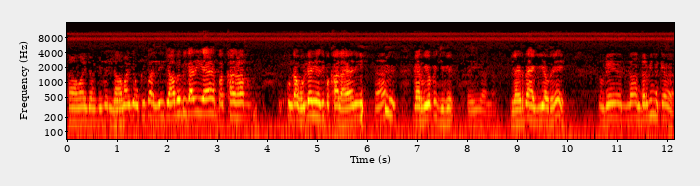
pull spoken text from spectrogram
ਸ਼ਾਮ ਵਾਲੀ ਚੌਂਕੀ ਭਰੀ ਆ। ਸ਼ਾਮ ਵਾਲੀ ਚੌਕੀ ਭਰ ਲਈ। ਚਾਹ ਵੀ ਕਹਦੀ ਐ ਪੱਖਾ ਸਾਲਾ ਕੁੰਡਾ ਖੋਲਿਆ ਨਹੀਂ ਅਸੀਂ ਪੱਖਾ ਲਾਇਆ ਨਹੀਂ। ਹੈਂ? ਗਰਮੀ ਉਹ ਭਿੱਜ ਗਏ। ਸਹੀ ਗੱਲ ਆ। ਲਾਈਟ ਤਾਂ ਹੈਗੀ ਆ ਉਰੇ। ਉਰੇ ਅੰਦਰ ਵੀ ਲੱਗਿਆ ਹੋਇਆ।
